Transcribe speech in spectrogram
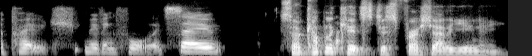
approach moving forward. So, so a couple of kids just fresh out of uni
